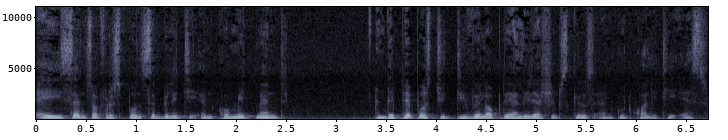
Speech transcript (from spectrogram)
a sense of responsibility and commitment and the purpose to develop their leadership skills and good quality as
